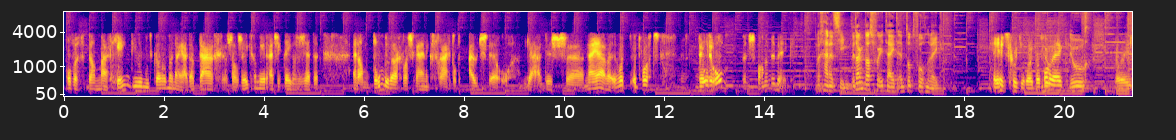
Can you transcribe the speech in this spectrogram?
of er dan maar geen deal moet komen. Nou ja, dat, daar zal zeker een meerderheid zich tegen verzetten. En dan donderdag waarschijnlijk vraag tot uitstel. Ja, dus uh, nou ja, het wordt, het wordt wederom een spannende week. We gaan het zien. Bedankt Bas voor je tijd en tot volgende week. Is goed Jeroen, tot volgende week. Doeg. Doei.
